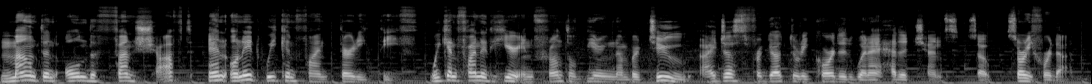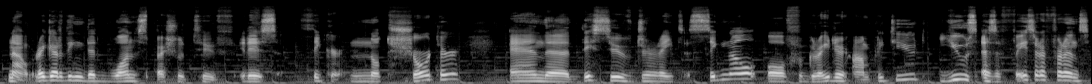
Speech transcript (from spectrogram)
mounted on the fan shaft and on it we can find 30 teeth. We can find it here in front of bearing number 2. I just forgot to record it when I had a chance, so sorry for that. Now, regarding that one special tooth, it is thicker, not shorter, and uh, this tooth generates a signal of greater amplitude used as a phase reference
